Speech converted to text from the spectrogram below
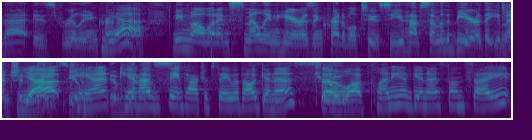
That is really incredible. Yeah. Meanwhile, what I'm smelling here is incredible too. So you have some of the beer that you mentioned, yeah, right? So can't have, can't have St. Patrick's Day without Guinness. True. So we'll have plenty of Guinness on site.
